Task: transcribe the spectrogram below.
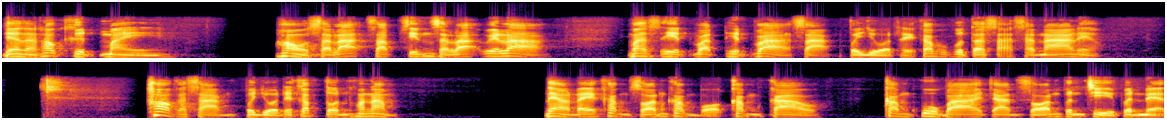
อย่างนั้นเฮาคิดใหม่เฮาสละทรัพย์สินสละเวลา มาเฮ็ดวัดเฮ็ดว่าสร้างประโยชน์ให้กับพระพุทธศาสนาแล้วเฮาก็สร้างประโยชน์ให้กับตนเฮานำแนวใดคำสอนคำบอกคำกล่าว คำครูบาอาจารย์สอนเพิ่นชี้เพิ่นแนะ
